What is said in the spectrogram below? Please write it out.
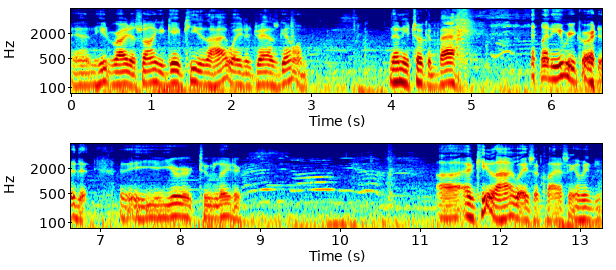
and he'd write a song. He gave "Key to the Highway" to Jazz Gillum. Then he took it back when he recorded it a year or two later. Uh, and Key to the Highway is a classic. I mean,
